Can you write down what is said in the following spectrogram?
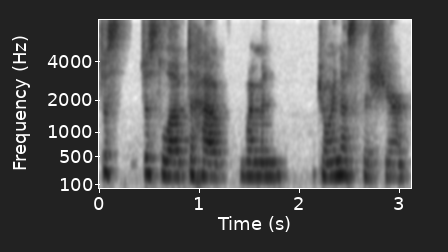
just just love to have women join us this year.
